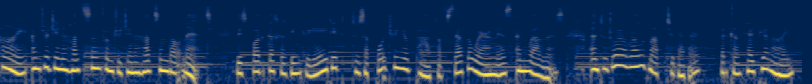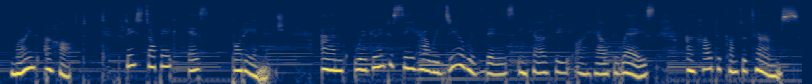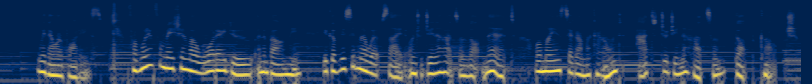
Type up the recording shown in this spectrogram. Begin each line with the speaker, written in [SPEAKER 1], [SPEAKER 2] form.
[SPEAKER 1] Hi, I'm Georgina Hudson from georginahudson.net. This podcast has been created to support you in your path of self awareness and wellness and to draw a roadmap together that can help you align mind and heart. Today's topic is body image, and we're going to see how we deal with this in healthy or unhealthy ways and how to come to terms with our bodies. For more information about what I do and about me, you can visit my website on georginahudson.net or my Instagram account at georginahudson.coach.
